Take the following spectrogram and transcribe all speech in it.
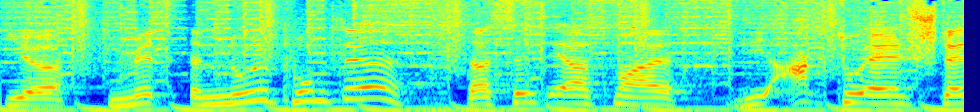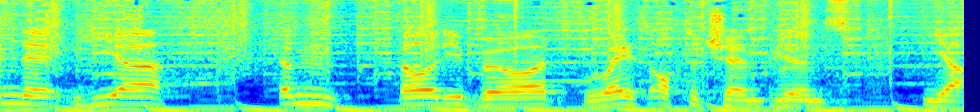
hier mit 0 Punkte. Das sind erstmal die aktuellen Stände hier im Early Bird Race of the Champions hier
